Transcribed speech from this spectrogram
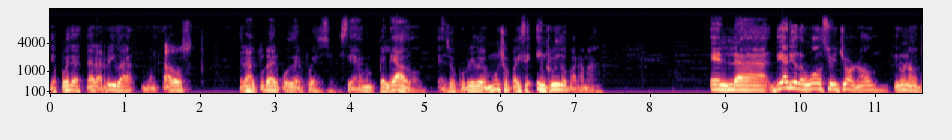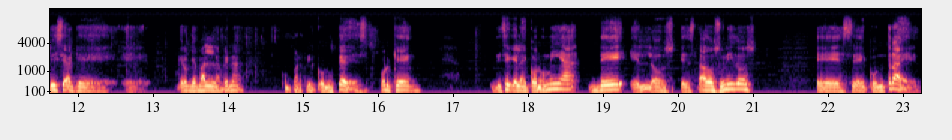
después de estar arriba, montados en la altura del poder, pues se han peleado. Eso ha ocurrido en muchos países, incluido Panamá. El uh, diario The Wall Street Journal tiene una noticia que eh, creo que vale la pena compartir con ustedes, porque dice que la economía de eh, los Estados Unidos eh, se contrae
